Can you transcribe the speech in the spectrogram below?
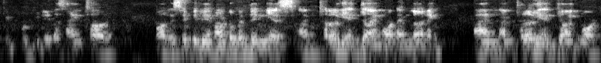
if it would be data science or, or SAP Leonardo. But then, yes, I'm thoroughly enjoying what I'm learning, and I'm thoroughly enjoying what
